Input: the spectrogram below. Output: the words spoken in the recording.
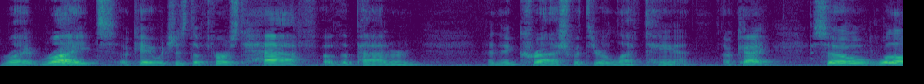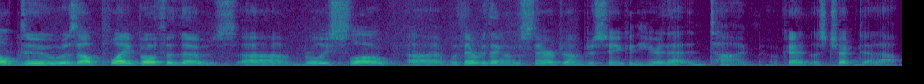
right, right, okay, which is the first half of the pattern, and then crash with your left hand, okay? So what I'll do is I'll play both of those uh, really slow uh, with everything on the snare drum just so you can hear that in time. Okay, let's check that out.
